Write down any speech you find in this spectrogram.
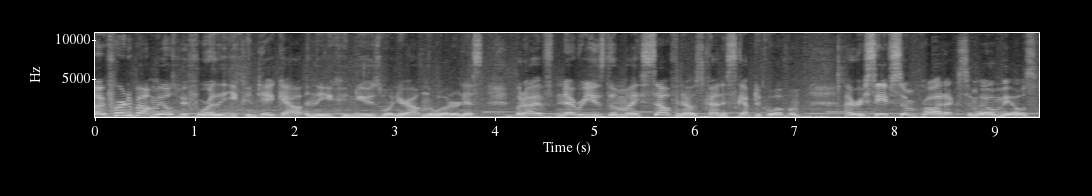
So I've heard about meals before that you can take out and that you can use when you're out in the wilderness, but I've never used them myself and I was kind of skeptical of them. I received some products, some Omeals,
